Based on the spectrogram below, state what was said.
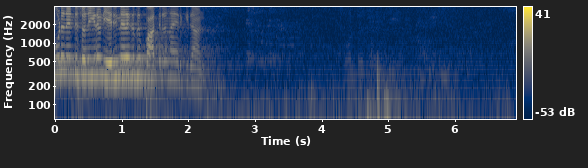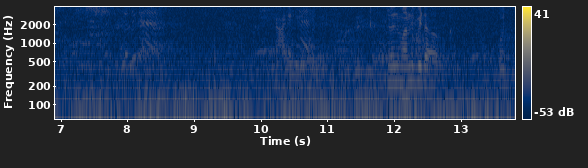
மூடன் என்று சொல்லுகிறவன் எரிநரகத்து பாத்திரனா இருக்கிறான். வந்து போயிட்டா போச்சு.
